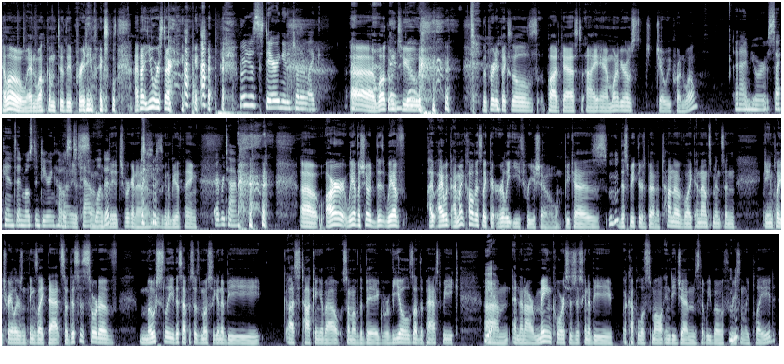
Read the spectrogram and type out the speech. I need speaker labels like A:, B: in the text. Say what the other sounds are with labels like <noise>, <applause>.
A: Hello and welcome to the Pretty <laughs> Pixels. I thought you were starting. <laughs>
B: We're just staring at each other like.
A: Uh, welcome to <laughs> the Pretty Pixels podcast. I am one of your hosts, Joey Crunwell.
B: And I'm your second and most endearing host,
A: Ah,
B: Tab
A: son of a
B: London.
A: bitch. We're gonna. This is gonna be a thing.
B: Every time.
A: uh, our we have a show. This, we have. I, I would I might call this like the early E3 show because
B: Mhm.
A: this week there's been a ton of like announcements and gameplay trailers and things like that. So this is sort of mostly this episode's mostly going to be us talking about some of the big reveals of the past week.
B: Yeah.
A: Um, and then our main course is just going to be a couple of small indie gems that we both
B: Mhm.
A: recently played.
